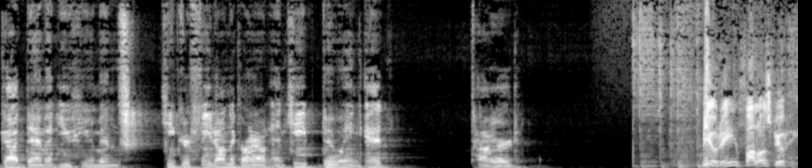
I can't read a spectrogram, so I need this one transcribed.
God damn it, you humans. Keep your feet on the ground and keep doing it. Tired? Beauty follows beauty,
